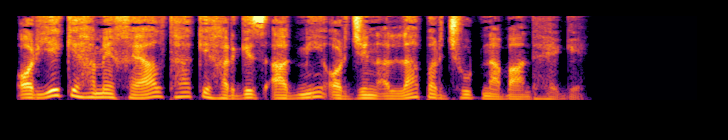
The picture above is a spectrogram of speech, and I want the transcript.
اور یہ کہ ہمیں خیال تھا کہ ہرگز آدمی اور جن اللہ پر جھوٹ نہ باندھے گے۔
